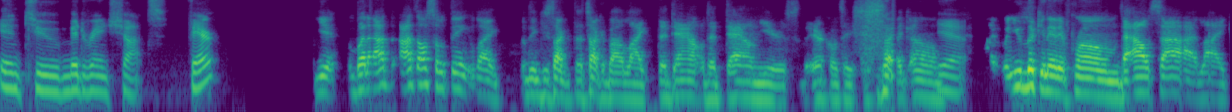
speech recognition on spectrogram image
into mid range shots. Fair. Yeah, but I I also think like I think he's like to talk about like the down the down years, the air quotations. like um yeah, when you're looking at it from the outside, like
